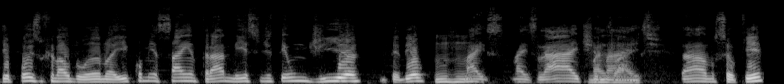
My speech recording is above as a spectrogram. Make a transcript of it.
depois do final do ano aí, começar a entrar nesse de ter um dia, entendeu? Uhum. Mais, mais light, Mais mais, light. tal, não sei o quê.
